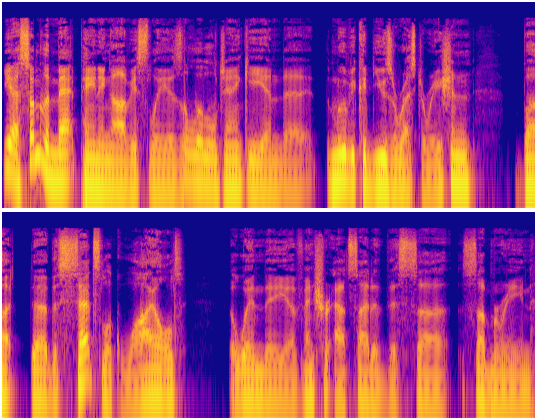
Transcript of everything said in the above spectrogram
Yeah, some of the matte painting obviously is a little janky, and uh, the movie could use a restoration. But uh, the sets look wild when they uh, venture outside of this uh, submarine,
